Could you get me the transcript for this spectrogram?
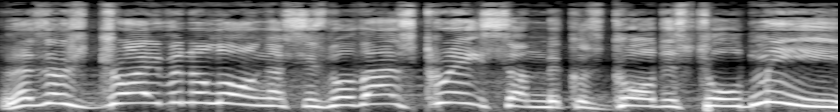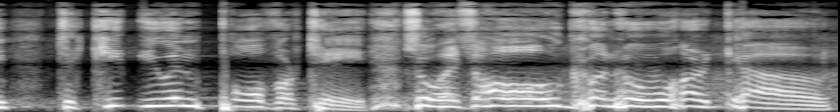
And as I was driving along, I says, well, that's great, son, because God has told me to keep you in poverty. So it's all gonna work out.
